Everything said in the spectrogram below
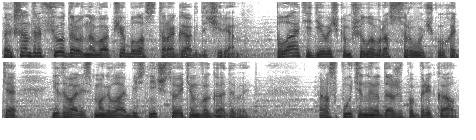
Александра Федоровна вообще была строга к дочерям. Платье девочкам шила в рассрочку, хотя едва ли смогла объяснить, что этим выгадывает. Распутин ее даже попрекал.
